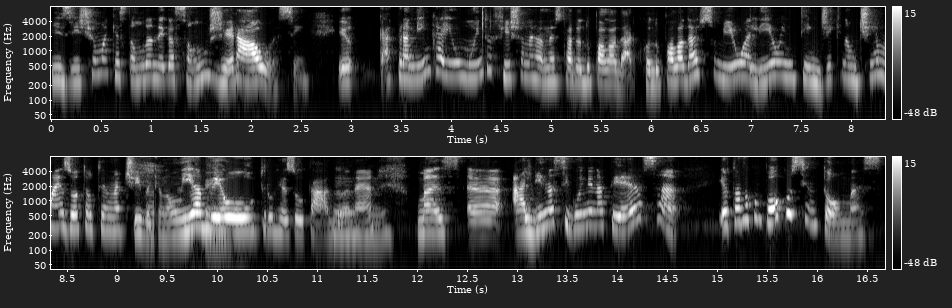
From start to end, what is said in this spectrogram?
Existe uma questão da negação geral, assim. Eu, para mim caiu muito ficha na, na, história do paladar. Quando o paladar sumiu ali, eu entendi que não tinha mais outra alternativa, que eu não ia Sim. ver outro resultado, né? uhum. né? Mas uh, ali na segunda e na terça, eu tava com poucos sintomas.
